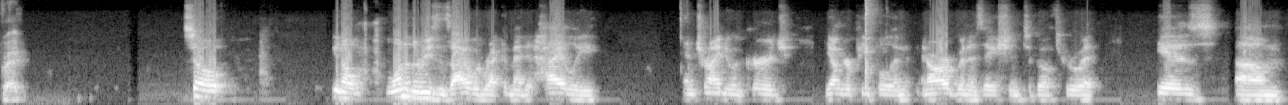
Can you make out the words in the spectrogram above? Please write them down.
Greg? So, you know, one of the reasons I would recommend it highly and trying to encourage younger people in, in our organization to go through it is um,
